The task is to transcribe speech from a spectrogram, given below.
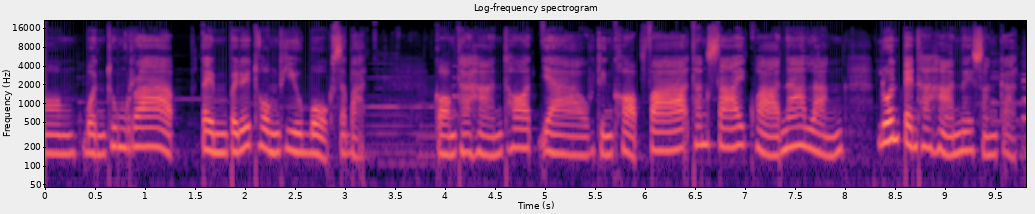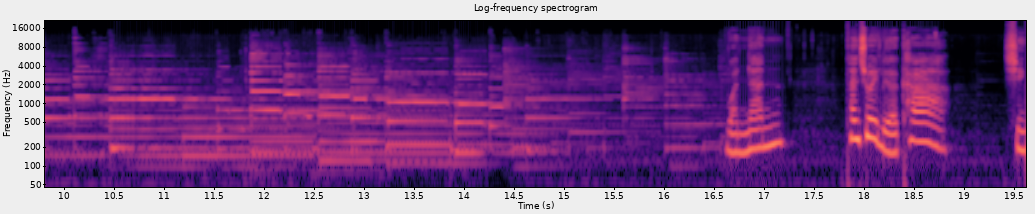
อง บนทุ่งราบ เต็มไปด้วยธงทิวโบกสะบัด กองทหารทอดยาวถึงขอบฟ้าทั้งซ้ายขวาหน้าหลัง ล้วนเป็นทหารในสังกัด วันนั้น ท่านช่วยเหลือข้าชิง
